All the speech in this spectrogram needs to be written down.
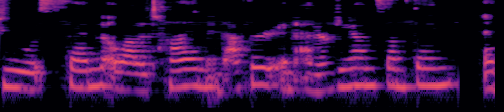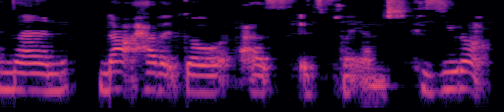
to spend a lot of time and effort and energy on something and then not have it go as it's planned because you don't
